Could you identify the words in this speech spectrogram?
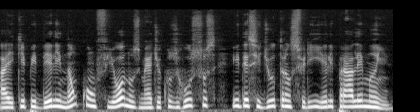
A equipe dele não confiou nos médicos russos e decidiu transferir ele para a Alemanha.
